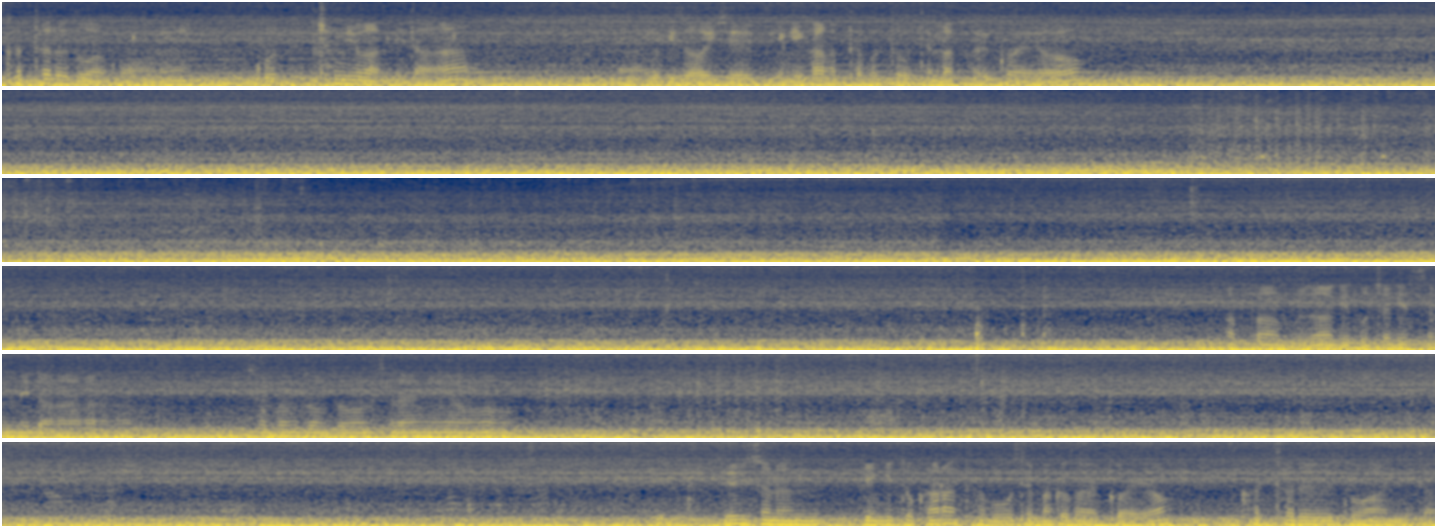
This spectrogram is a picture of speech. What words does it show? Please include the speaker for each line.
Speaker 1: 카타르 도하공항에 네, 곧 착륙합니다. 어, 여기서 이제 비행기 갈아타고 또 덴마크 갈 거예요. 여기서는 비행기 또 갈아타고 덴마크 갈 거예요. 카타르 도하입니다.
